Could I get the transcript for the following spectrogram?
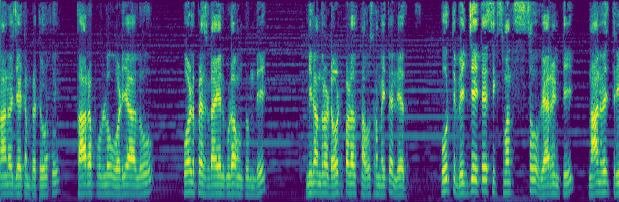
నాన్ వెజ్ ఐటమ్ ప్రతి ఒక్కటి. కారపుళ్ళు వడియాలు కోల్డ్ ప్రెస్డ్ ఆయిల్ కూడా ఉంటుంది. మీరు అందులో డౌట్ పడాల్సిన అవసరం అయితే లేదు. పూర్తి వెజ్ అయితే six months warranty non veg three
